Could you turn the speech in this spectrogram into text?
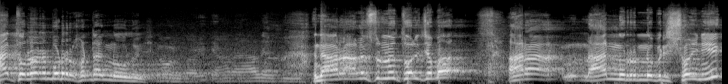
আর তোরার বড় ঘন্টাং নলই। আর আলোচনা চলছে মা আর নান নুর নবীর সৈনিক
